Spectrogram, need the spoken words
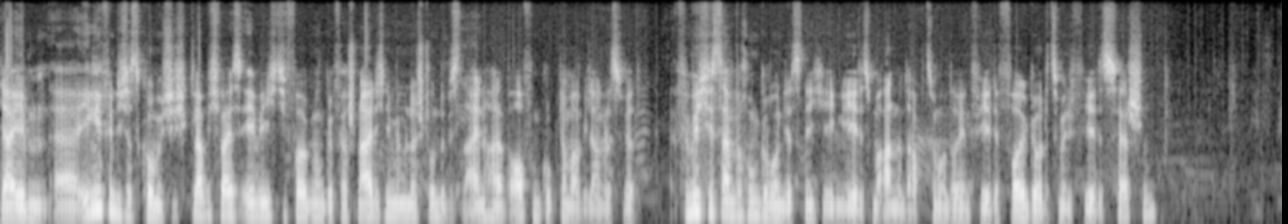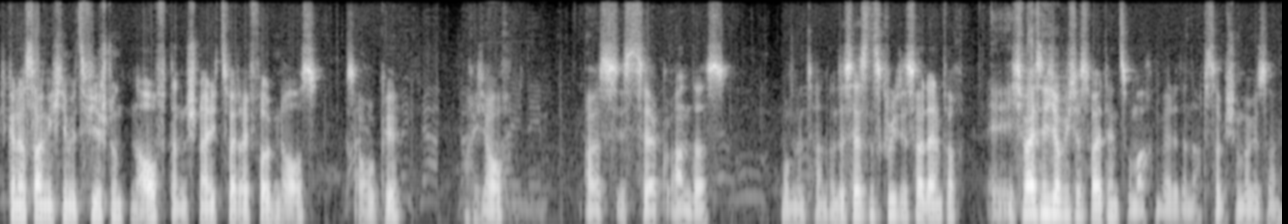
Ja, eben. Äh, irgendwie finde ich das komisch. Ich glaube, ich weiß eh, wie ich die Folgen ungefähr schneide. Ich nehme immer eine Stunde bis eineinhalb auf und gucke dann mal, wie lange das wird. Für mich ist es einfach ungewohnt, jetzt nicht irgendwie jedes Mal an- und abzumoderieren für jede Folge oder zumindest für jede Session. Ich kann auch sagen, ich nehme jetzt vier Stunden auf, dann schneide ich zwei, drei Folgen raus. Ist auch okay. Mache ich auch. Aber es ist sehr anders. Momentan. Und Assassin's Creed ist halt einfach... Ich weiß nicht, ob ich das weiterhin so machen werde danach. Das habe ich schon mal gesagt.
